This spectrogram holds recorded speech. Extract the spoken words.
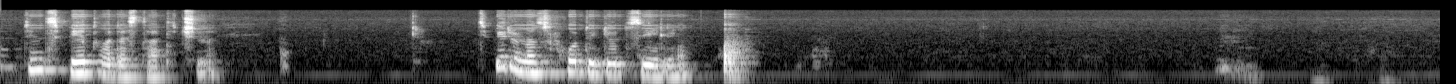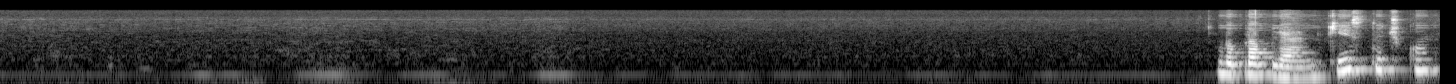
В принципе, этого достаточно. Теперь у нас в ход идет зелень. Выправляем кисточку.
